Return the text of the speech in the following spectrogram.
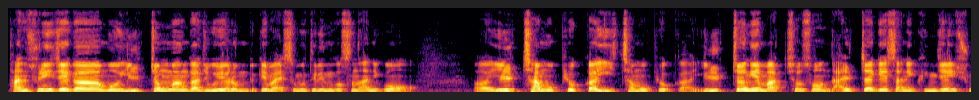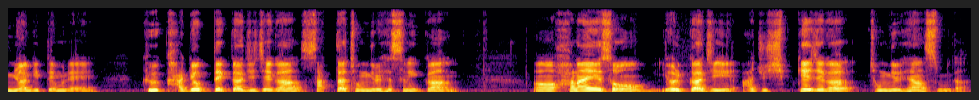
단순히 제가 뭐 일정만 가지고 여러분들께 말씀을 드리는 것은 아니고 어, 1차 목표가, 2차 목표가 일정에 맞춰서 날짜 계산이 굉장히 중요하기 때문에 그 가격대까지 제가 싹 다 정리를 했으니까 어, 하나에서 10가지 아주 쉽게 제가 정리를 해놨습니다.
